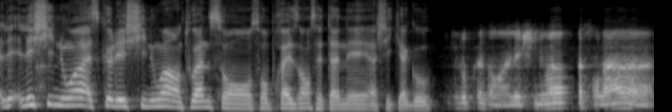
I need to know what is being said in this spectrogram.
Les, les Chinois, est-ce que les Chinois, Antoine, sont, sont, présents cette année à Chicago? Toujours présents. Hein. Les Chinois sont là.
